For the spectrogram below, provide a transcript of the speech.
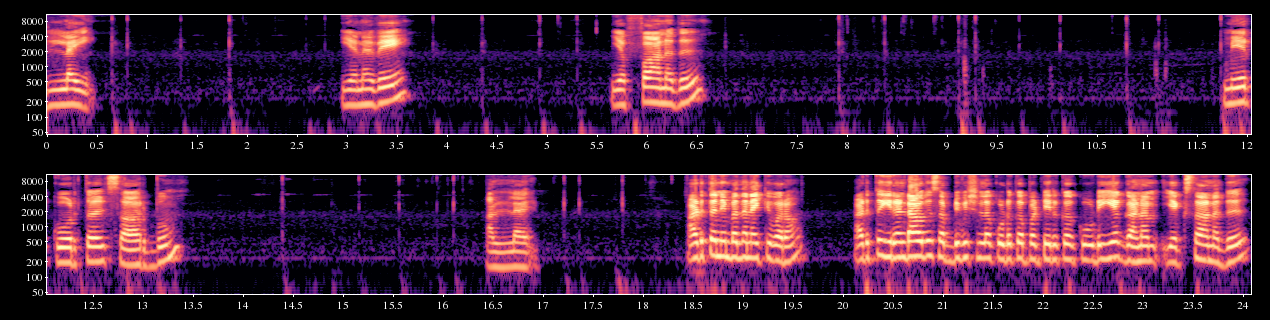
இல்லை. எனவே எஃப்பானது மேற்கோர்த்தல் சார்பும் அல்ல. அடுத்த நிபந்தனைக்கு வரோம். அடுத்து இரண்டாவது சப்டிவிஷனில் கொடுக்கப்பட்டிருக்கக்கூடிய கணம் எக்ஸ் ஆனது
